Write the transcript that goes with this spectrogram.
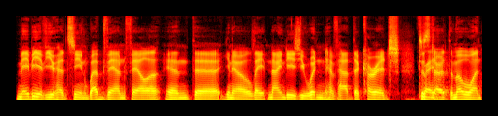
maybe if you had seen webvan fail in the you know late 90s you wouldn't have had the courage to right. start the mobile one.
